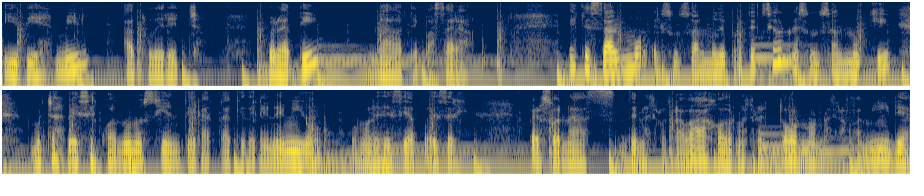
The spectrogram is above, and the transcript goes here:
y diez mil a tu derecha, pero a ti nada te pasará. Este salmo es un salmo de protección, es un salmo que muchas veces cuando uno siente el ataque del enemigo, como les decía, puede ser personas de nuestro trabajo, de nuestro entorno, nuestra familia,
